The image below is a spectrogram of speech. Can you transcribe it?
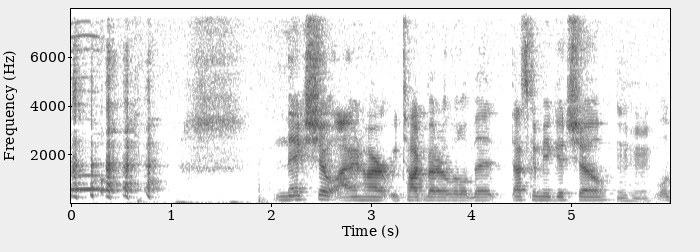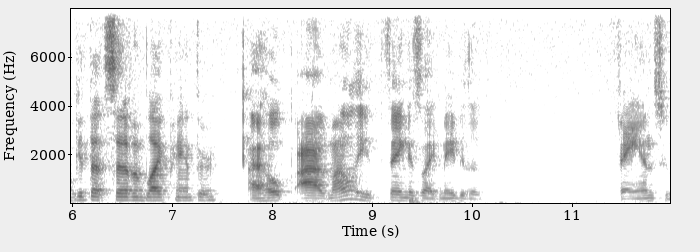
Next show, Ironheart. We talked about her a little bit. That's gonna be a good show. Mm-hmm. We'll get that set up in Black Panther. I hope. I, my only thing is like maybe the fans who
